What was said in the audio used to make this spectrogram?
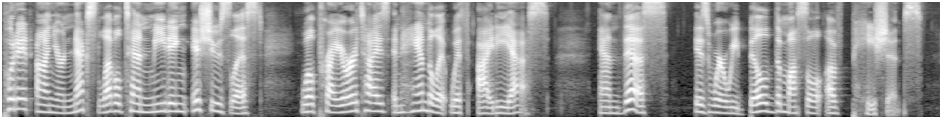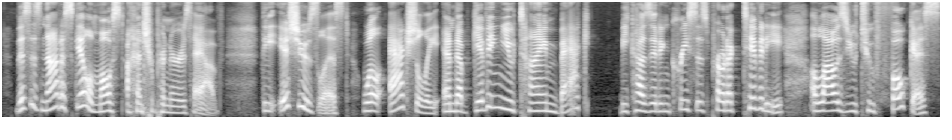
put it on your next Level 10 meeting issues list will prioritize and handle it with IDS. And this is where we build the muscle of patience. This is not a skill most entrepreneurs have. The issues list will actually end up giving you time back because it increases productivity, allows you to focus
